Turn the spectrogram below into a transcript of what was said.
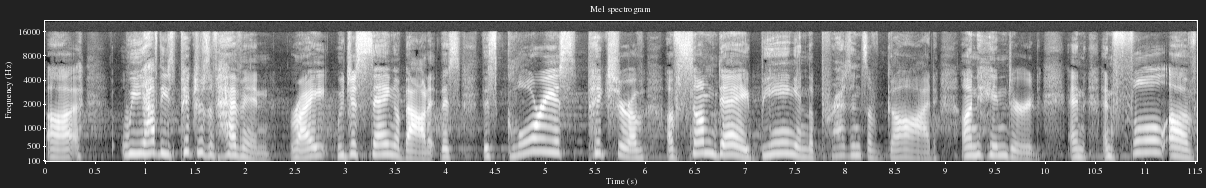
Uh, we have these pictures of heaven, right? We just sang about it. This, this glorious picture of, of someday being in the presence of God, unhindered and, and full of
